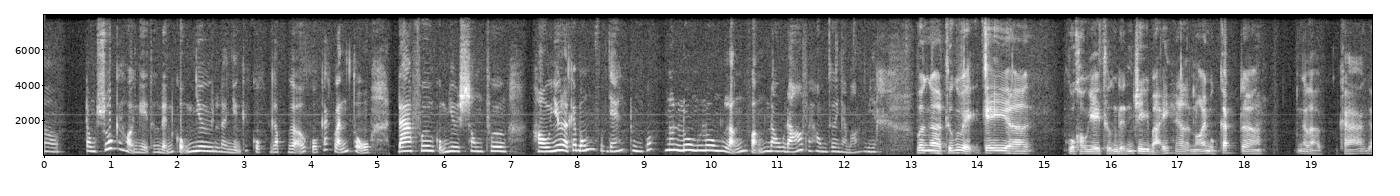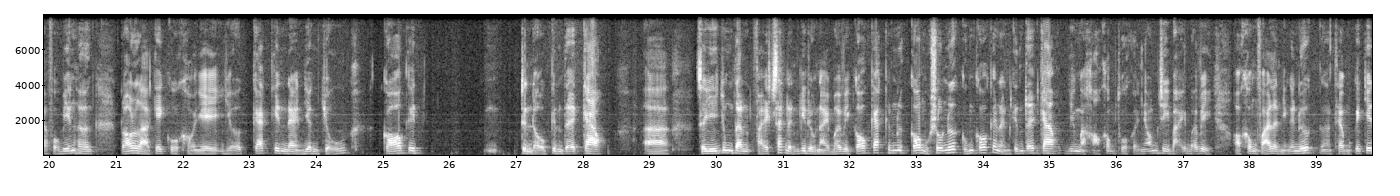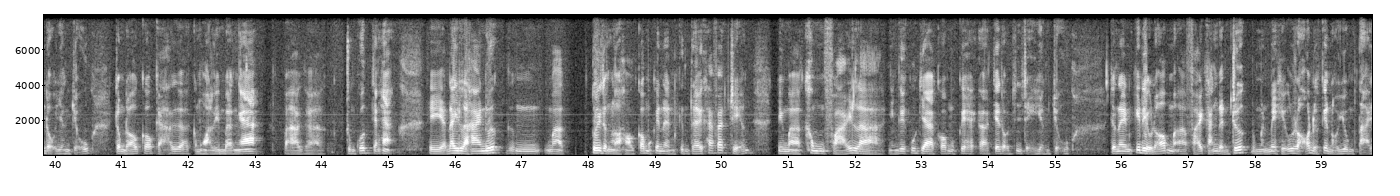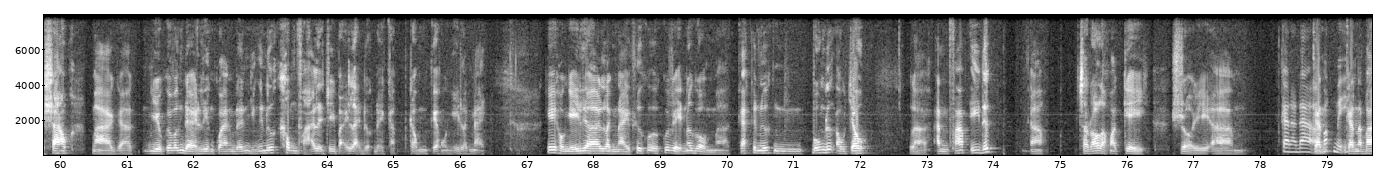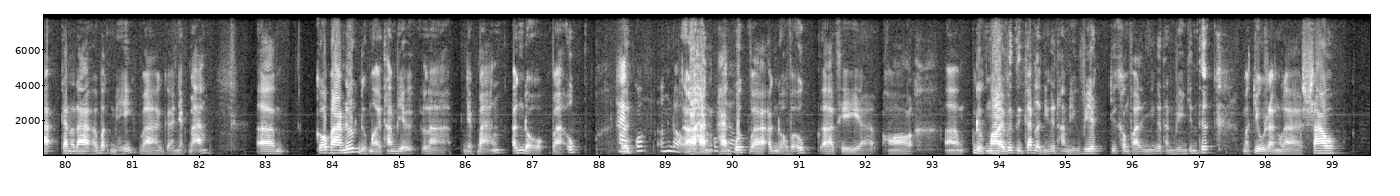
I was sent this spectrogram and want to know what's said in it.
trong suốt cái hội nghị thượng đỉnh cũng như là những cái cuộc gặp gỡ của các lãnh tụ đa phương cũng như song phương hầu như là cái bóng dáng Trung Quốc nó luôn luôn lẫn vẫn đâu đó phải không thưa nhà báo Lưu Dân? Vâng à, thưa quý vị cái uh, cuộc hội nghị thượng đỉnh G7 hay là nói một cách uh, là khá phổ biến hơn đó là cái cuộc hội nghị giữa các cái nền dân chủ có cái trình độ kinh tế cao uh, sở dĩ chúng ta phải xác định cái điều này bởi vì có các cái nước, có một số nước cũng có cái nền kinh tế cao nhưng mà họ không thuộc ở nhóm G7 bởi vì họ không phải là những cái nước ờ, theo một cái chế độ dân chủ. Trong đó có cả ờ, Cộng hòa Liên bang Nga và ờ, Trung Quốc chẳng hạn. Thì đây là hai nước mà tuy rằng là họ có một cái nền kinh tế khá phát triển nhưng mà không phải là những cái quốc gia có một cái chế độ chính trị dân chủ cho nên cái điều đó mà phải khẳng định trước mình mới hiểu rõ được cái nội dung tại sao mà à, nhiều cái vấn đề liên quan đến những cái nước không phải là G7 lại được đề cập trong cái hội nghị lần này. Cái hội nghị à, lần này thưa quý vị nó gồm à, các cái nước bốn nước Âu Châu là Anh Pháp Ý Đức à, sau đó là Hoa Kỳ rồi à, Canada ở Can- Bắc Mỹ. Canada Canada ở Bắc Mỹ và Nhật Bản. À, có ba nước được mời tham dự là Nhật Bản, Ấn Độ và Úc. Hàn Quốc, Ấn Độ. À, Hàn Quốc, Hàn Quốc và Ấn Độ và Úc à, thì à, họ à, được mời với tư cách là những cái tham dự viên chứ không phải là những cái thành viên chính thức. Mặc dù rằng là sau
